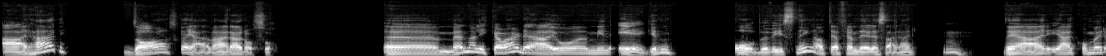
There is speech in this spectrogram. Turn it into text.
er her, da skal jeg være her også. Eh, Men allikevel, det er jo min egen overbevisning at jeg fremdeles er her. Mm. Det er Jeg kommer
